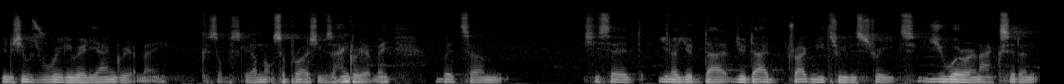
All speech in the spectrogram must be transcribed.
you know, she was really really angry at me because obviously I'm not surprised she was angry at me, but um, she said, you know, your dad your dad dragged me through the streets. You were an accident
